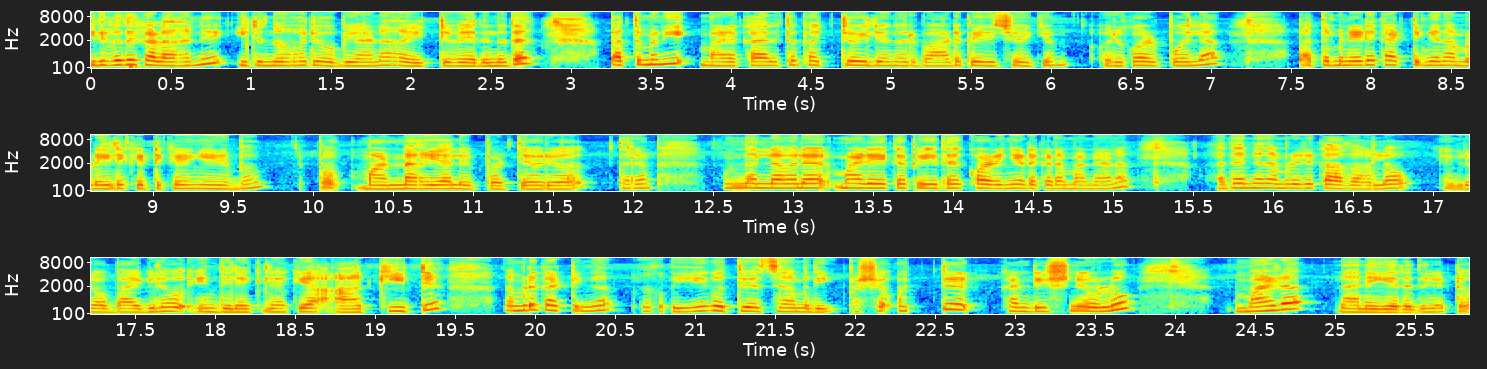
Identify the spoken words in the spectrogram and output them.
ഇരുപത് കളറിന് ഇരുന്നൂറ് രൂപയാണ് റേറ്റ് വരുന്നത്. പത്ത് മണി മഴക്കാലത്ത് പറ്റുമോ ഇല്ലയോ എന്ന് ഒരുപാട് പേര് ചോദിക്കും. ഒരു കുഴപ്പമില്ല. പത്ത് മണിയുടെ കട്ടിങ് നമ്മുടെ കയ്യിൽ കിട്ടിക്കഴിഞ്ഞ് കഴിയുമ്പം ഇപ്പം മണ്ണറിയാലോ ഇപ്പോഴത്തെ ഒരു തരം. നല്ല പോലെ മഴയൊക്കെ പെയ്ത് കുഴഞ്ഞെടുക്കുന്ന മണ്ണാണ്. അത് തന്നെ നമ്മുടെ ഒരു കവറിലോ ഗ്രോ ബാഗിലോ എന്തിലേക്കിലൊക്കെ ആക്കിയിട്ട് നമ്മുടെ കട്ടിങ് വെറുതെ കൊത്തി വെച്ചാൽ മതി. പക്ഷേ ഒറ്റ കണ്ടീഷനേ ഉള്ളൂ. മഴ നനയരുത് കേട്ടോ.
